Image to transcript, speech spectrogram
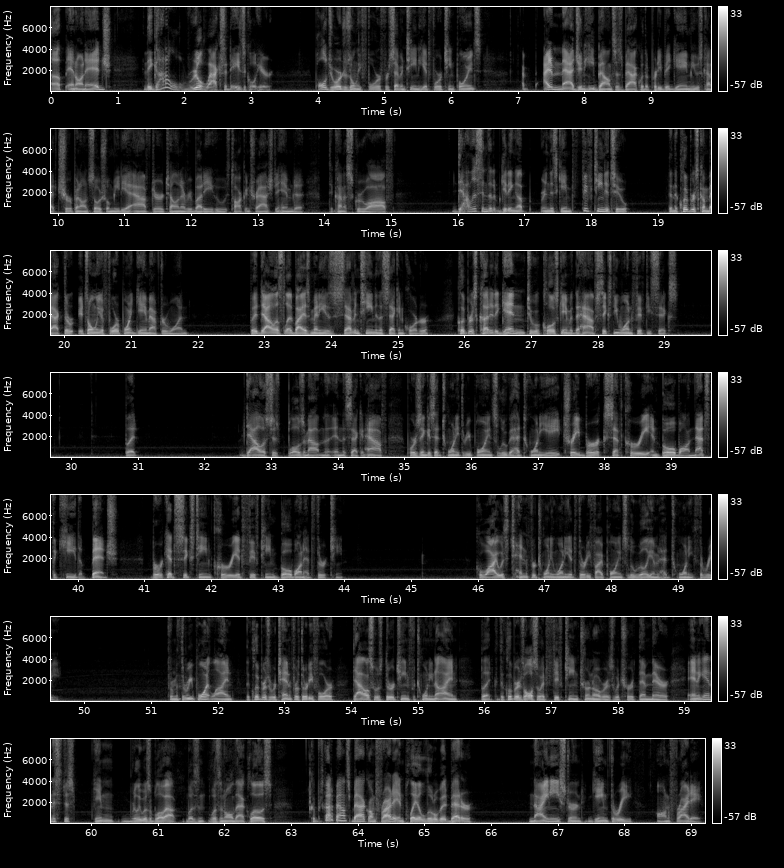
up and on edge. They got a real lackadaisical here. Paul George was only four for 17. He had 14 points. I, imagine he bounces back with a pretty big game. He was kind of chirping on social media after, telling everybody who was talking trash to him to, to kind of screw off. Dallas ended up getting up in this game 15 to 2. Then the Clippers come back. They're, it's only a four point game after one. But Dallas led by as many as 17 in the second quarter. Clippers cut it again to a close game at the half, 61 56. But Dallas just blows them out in the in the second half. Porzingis had 23 points, Luka had 28, Trey Burke, Seth Curry, and Boban. That's the key, the bench. Burke had 16, Curry had 15, Boban had 13. Kawhi was 10 for 21, he had 35 points, Lou Williams had 23. From a three point line, the Clippers were 10 for 34, Dallas was 13 for 29, but the Clippers also had 15 turnovers, which hurt them there. And again, this just game really was a blowout. wasn't wasn't all that close. Clippers got to bounce back on Friday and play a little bit better. Nine Eastern, Game Three on Friday.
